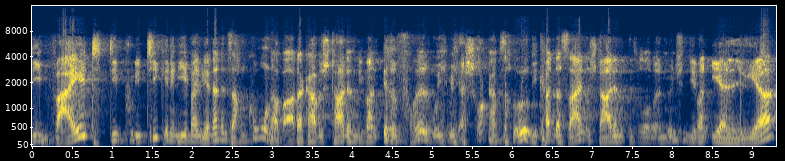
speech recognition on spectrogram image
wie weit die Politik in den jeweiligen Ländern in Sachen Corona war. Da gab es Stadien, die waren irre voll, wo ich mich erschrocken habe, gesagt, oh, wie kann das sein? Und Stadien, insbesondere in München, die waren eher leer.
